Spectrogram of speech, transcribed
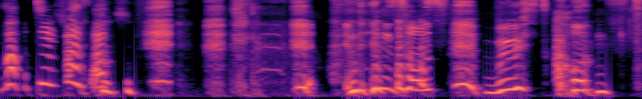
Warte, pass auf. Ninsos Wüstkunst.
